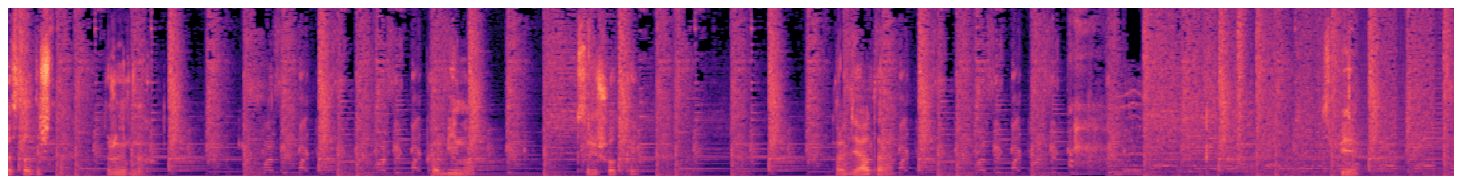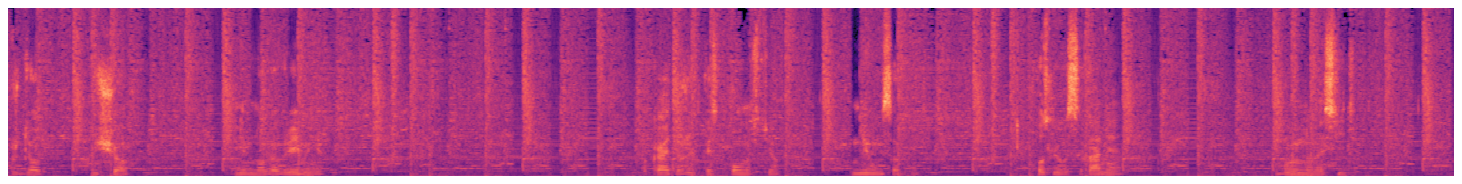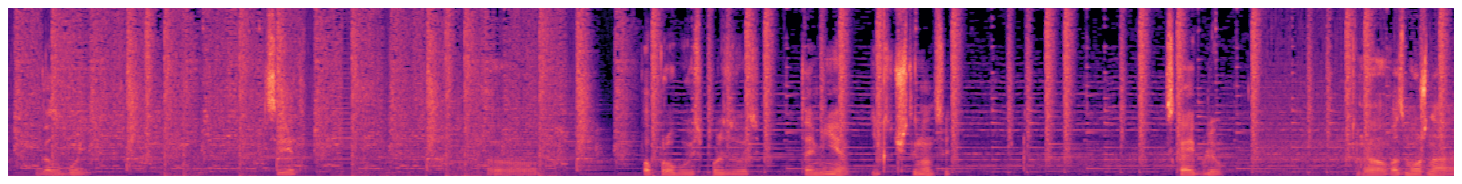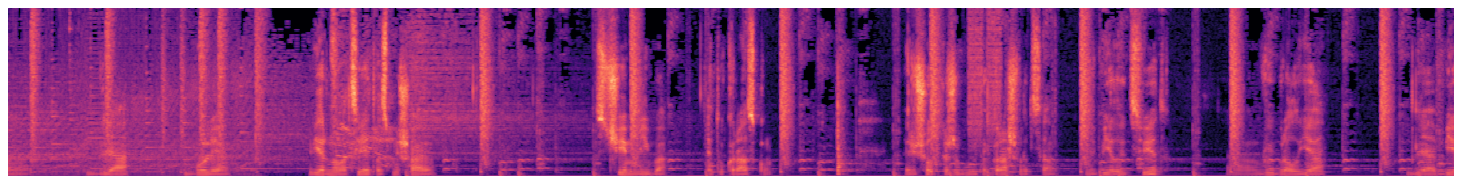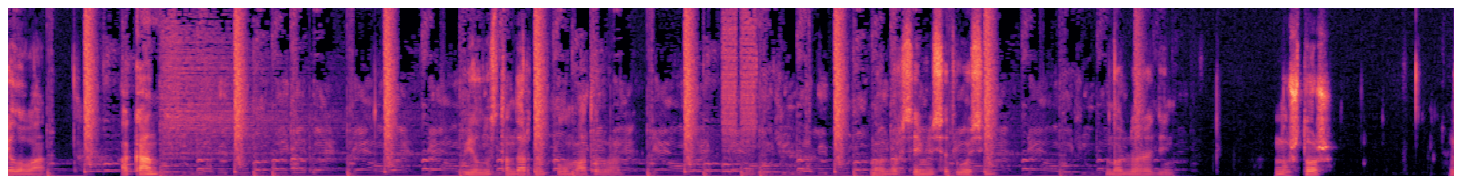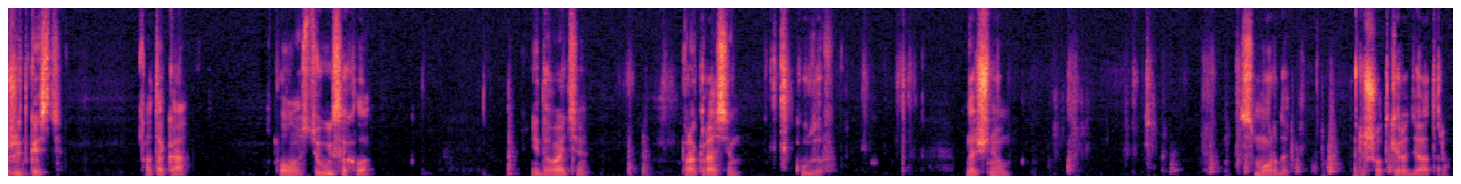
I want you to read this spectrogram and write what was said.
Достаточно жирных кабину с решеткой радиатора. Теперь ждет еще немного времени, пока эта жидкость полностью не высохнет. После высыхания будем наносить голубой цвет. Э, попробую использовать Tamiya X14 Sky Blue. Э, возможно, для более верного цвета смешаю с чем-либо эту краску. Решетка же будет окрашиваться в белый цвет. Э, выбрал я для белого Акан. Белую стандартную полуматовую. Номер 78 001. Ну что ж, жидкость атака полностью высохла. И давайте прокрасим кузов. Начнем с морды решетки радиатора.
